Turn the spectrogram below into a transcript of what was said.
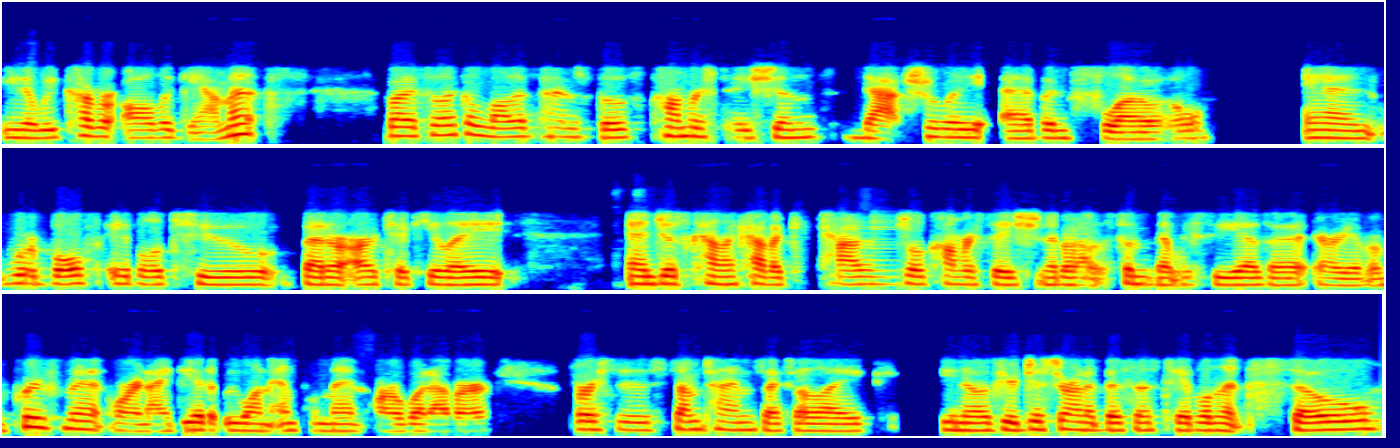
you know, we cover all the gamuts. But I feel like a lot of times those conversations naturally ebb and flow, and we're both able to better articulate and just kind of have a casual conversation about something that we see as an area of improvement or an idea that we want to implement or whatever. Versus sometimes I feel like, you know, if you're just around a business table and it's so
